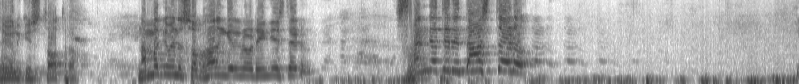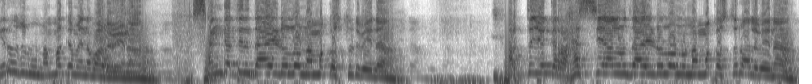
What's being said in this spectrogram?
దేవునికి స్తోత్రం. నమ్మకమైన స్వభావం కలిగిన వాడు ఏం చేస్తాడు? సంగతిని దాస్తాడు. ఈరోజు నువ్వు నమ్మకమైన వాడువేనా? సంగతిని దాయడంలో నమ్మకస్తుడివేనా? భర్త యొక్క రహస్యాలను దాయడంలో నువ్వు నమ్మకస్తురాలువేనా?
